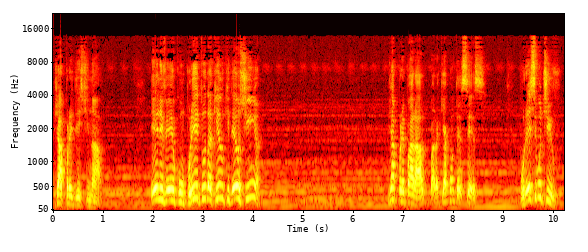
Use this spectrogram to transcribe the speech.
já predestinado. Ele veio cumprir tudo aquilo que Deus tinha já preparado para que acontecesse. Por esse motivo,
